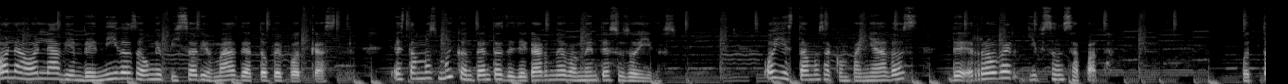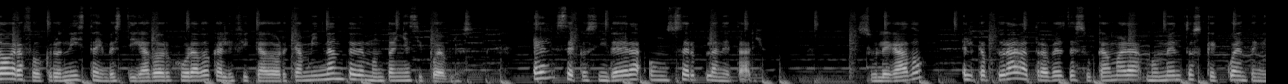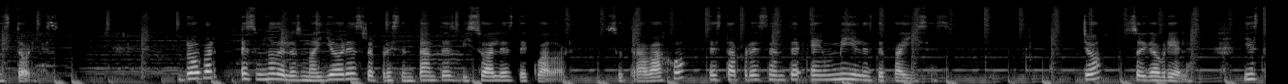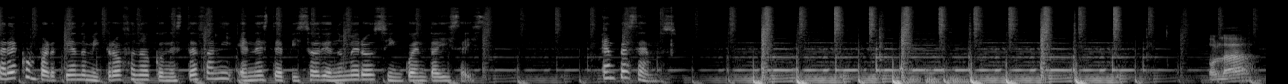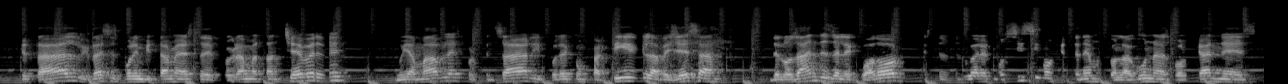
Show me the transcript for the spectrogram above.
Hola, hola, bienvenidos a un episodio más de Atope Podcast. Estamos muy contentos de llegar nuevamente a sus oídos. Hoy estamos acompañados de Robert Gibson Zapata fotógrafo, cronista, investigador, jurado calificador, caminante de montañas y pueblos. Él se considera un ser planetario. Su legado, el capturar a través de su cámara momentos que cuenten historias. Robert es uno de los mayores representantes visuales de Ecuador. Su trabajo está presente en miles de países. Yo soy Gabriela y estaré compartiendo micrófono con Stephanie en este episodio número 56. Empecemos. Hola, ¿qué tal? Gracias por invitarme a este programa tan chévere. Muy amables por pensar y poder compartir la belleza de los Andes del Ecuador, este lugar hermosísimo que tenemos con lagunas, volcanes,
